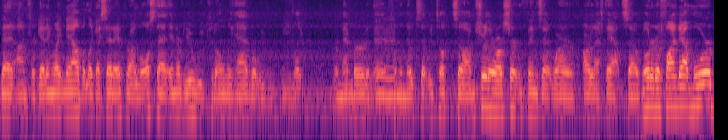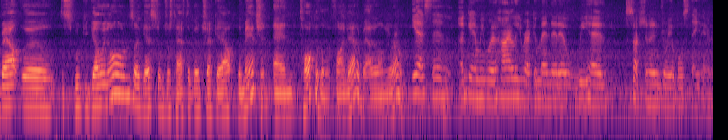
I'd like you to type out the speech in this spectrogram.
that I'm forgetting right now, but like I said, after I lost that interview, we could only have what we we like remembered and the, Mhm. from the notes that we took. So I'm sure there are certain things that were are left out. So in order to find out more about the the spooky going ons, I guess you'll just have to go check out the mansion and talk to them and find out about it on your own. Yes, and again, we would highly recommend it we had such an enjoyable stay there.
